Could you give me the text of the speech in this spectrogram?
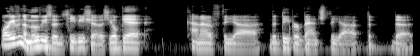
or even the movies or the TV shows, you'll get kind of the uh, the deeper bench, the uh, the the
